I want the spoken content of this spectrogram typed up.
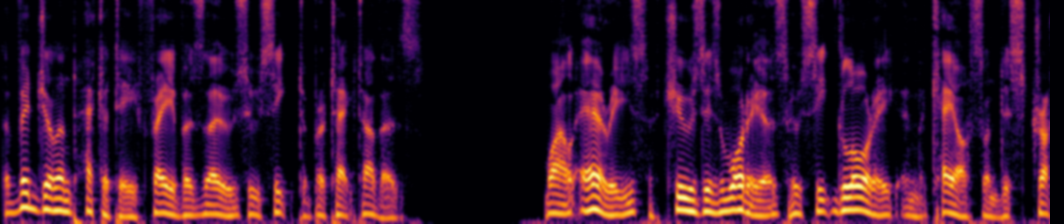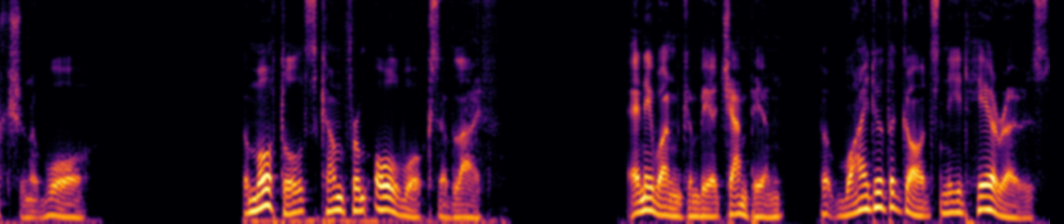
The vigilant Hecate favours those who seek to protect others, while Ares chooses warriors who seek glory in the chaos and destruction of war. The mortals come from all walks of life. Anyone can be a champion, but why do the gods need heroes?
